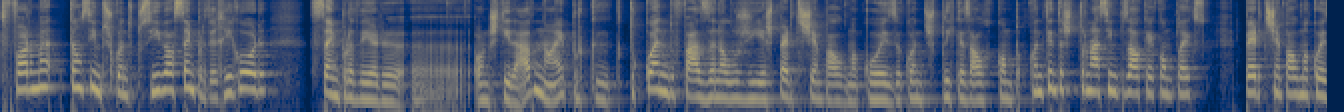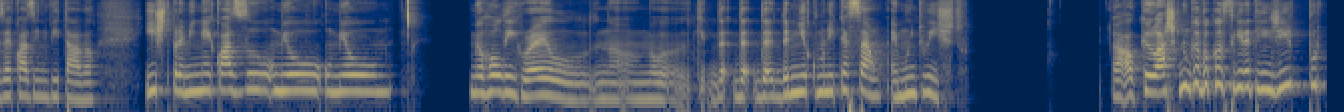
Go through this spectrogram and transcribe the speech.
de forma tão simples quanto possível, sem perder rigor, sem perder uh, honestidade, não é? Porque tu, quando fazes analogias, perdes sempre alguma coisa, quando explicas algo quando tentas tornar simples algo que é complexo, perdes sempre alguma coisa, é quase inevitável. Isto para mim é quase o meu, o meu, o meu holy grail meu, da, da, da minha comunicação, é muito isto. Algo que eu acho que nunca vou conseguir atingir porque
